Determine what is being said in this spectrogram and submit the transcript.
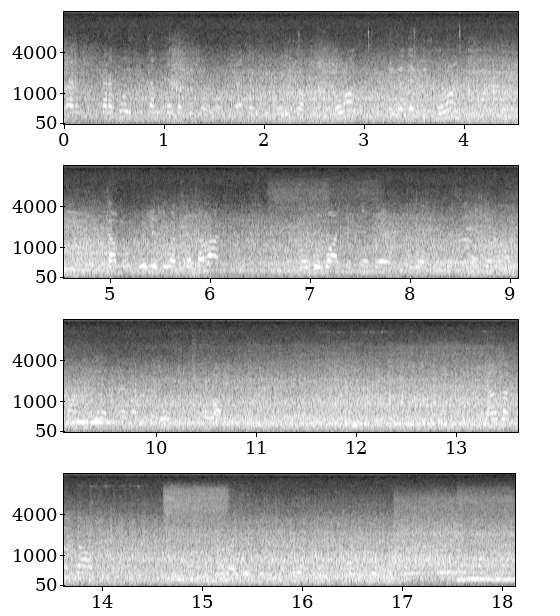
Кар- Карпунки там де таке було. Я там поїхав по дорозі, де такі дорозі. І там виїздила треба давати. Годувати себе. Я заказав. Іде розгрузка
